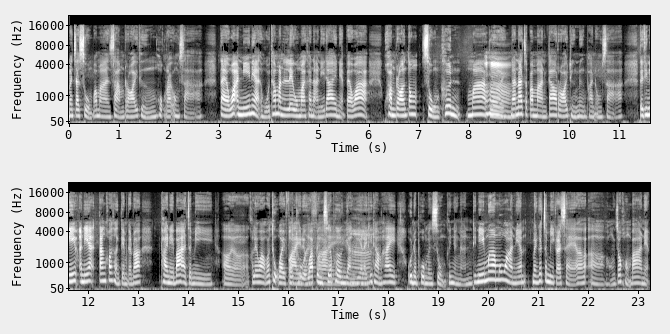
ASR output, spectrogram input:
มันจะสูงประมาณ 300ถึง600 องศา แต่ว่าอันนี้เนี่ยโหถ้ามันเร็วมาขนาดนี้ได้เนี่ยแปลว่าความร้อนต้องสูงขึ้นมากเลยนน่าจะประมาณ 900ถึง1,000 องศา แต่ทีนี้อันนี้ตั้งข้อสังเกตกันว่า ภายในบ้านอาจจะมีเขาเรียกว่าวัตถุ Wi-Fi หรือว่าเป็นเชื้อเพลิงอย่างดีอะไรที่ทำให้อุณหภูมิมันสูงขึ้นอย่างนั้น ทีนี้เมื่อเมื่อวานนี้มันก็จะมีกระแสของเจ้าของบ้านเนี่ย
